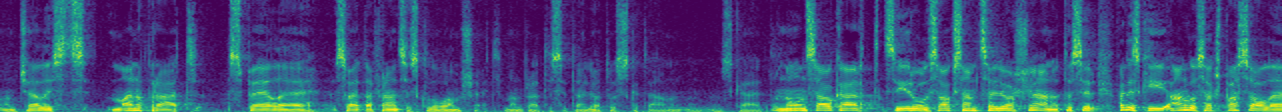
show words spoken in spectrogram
Un čelists, manuprāt, spēlē Svētā Franciska lomu šeit. Manuprāt, tas ir ļoti uzskatām un, un skaidrs. Nu, un savukārt Cīrulis augstām ceļošs, jā, nu, tas ir faktiski anglosakšu pasaulē.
